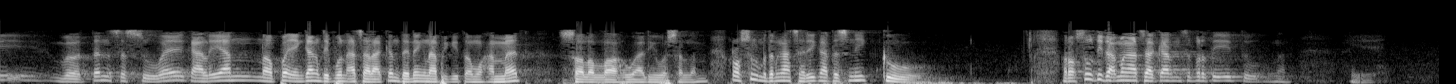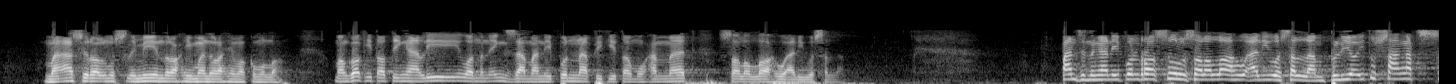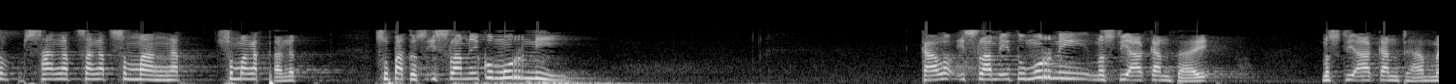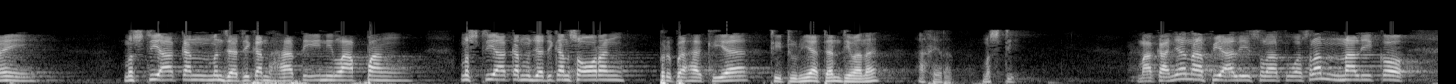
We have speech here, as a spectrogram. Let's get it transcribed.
mboten sesuai kalian napa ingkang dipun ajaraken dening Nabi kita Muhammad sallallahu alaihi wasallam. Rasul mboten ngajari kados niku. Rasul tidak mengajarkan seperti itu. Nah, iya. Ma'asyiral muslimin rahiman rahimakumullah. Monggo kita tingali wonten ing zamanipun Nabi kita Muhammad sallallahu alaihi wasallam. Panjenenganipun Rasul sallallahu alaihi wasallam, beliau itu sangat sangat sangat semangat, semangat banget supados Islam itu murni. Kalau Islam itu murni, mesti akan baik, mesti akan damai, mesti akan menjadikan hati ini lapang, mesti akan menjadikan seorang berbahagia di dunia dan di mana? Akhirat. Mesti. Makanya Nabi Ali Shallallahu Wasallam naliko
